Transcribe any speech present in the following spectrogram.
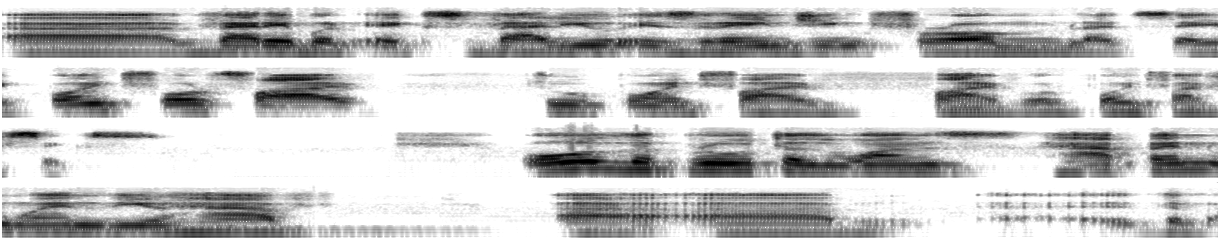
uh, variable x value is ranging from, let's say, 0.45 to 0.55 or 0.56. All the brutal ones happen when you have uh, um, the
